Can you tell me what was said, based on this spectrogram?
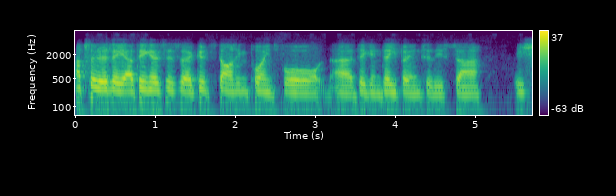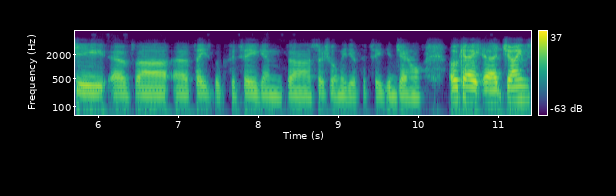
Absolutely, I think this is a good starting point for uh, digging deeper into this uh, issue of Facebook fatigue and social media fatigue in general. Okay, James,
